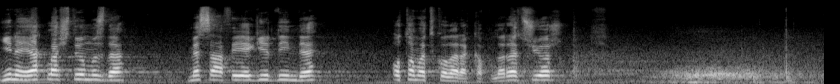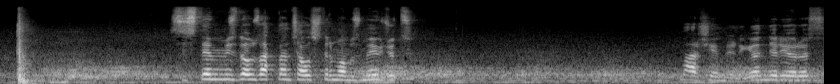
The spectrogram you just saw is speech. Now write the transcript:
Yine yaklaştığımızda mesafeye girdiğinde otomatik olarak kapıları açıyor. Sistemimizde uzaktan çalıştırmamız mevcut. Marş emrini gönderiyoruz.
